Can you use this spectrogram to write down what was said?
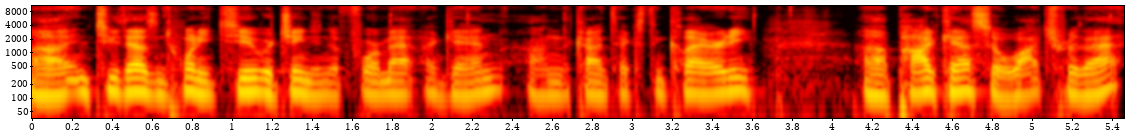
Uh, in 2022, we're changing the format again on the Context and Clarity uh, podcast, so watch for that.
